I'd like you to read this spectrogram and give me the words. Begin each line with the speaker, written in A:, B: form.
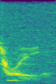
A: let's roll.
